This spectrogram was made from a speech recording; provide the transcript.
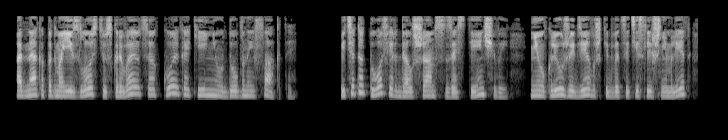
Однако под моей злостью скрываются кое-какие неудобные факты. Ведь этот Тофер дал шанс застенчивой, неуклюжей девушке двадцати с лишним лет —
